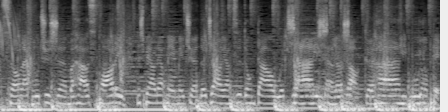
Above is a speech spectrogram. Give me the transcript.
从来不去什么 house party，那些漂亮妹妹全都照样自动到我家里。想要找个 honey，不用 pay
